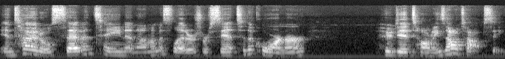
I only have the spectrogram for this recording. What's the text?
In total, 17 anonymous letters were sent to the coroner who did Toni's autopsy.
